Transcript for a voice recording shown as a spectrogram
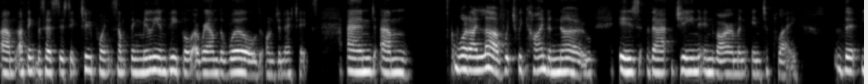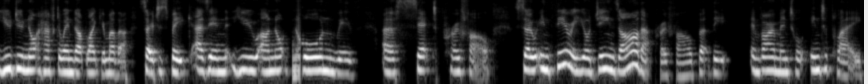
Um, I think was her statistic, 2 point something million people around the world on genetics. And um, what I love, which we kind of know, is that gene environment interplay that you do not have to end up like your mother, so to speak, as in you are not born with a set profile. So, in theory, your genes are that profile, but the environmental interplay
